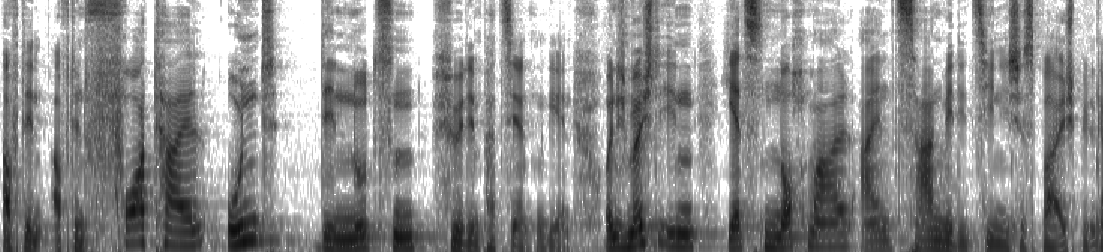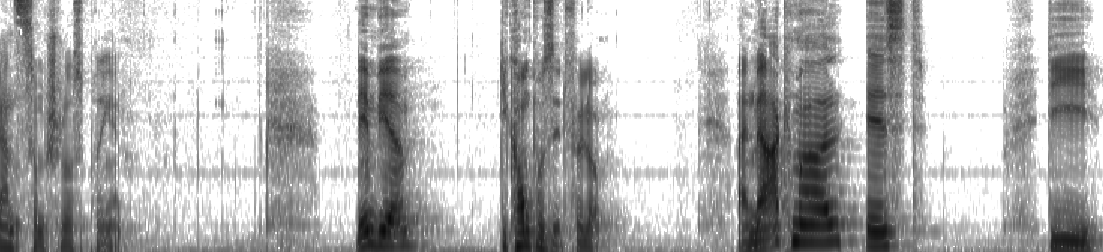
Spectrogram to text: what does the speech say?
auf, den, auf den Vorteil und den Nutzen für den Patienten gehen. Und ich möchte Ihnen jetzt nochmal ein zahnmedizinisches Beispiel ganz zum Schluss bringen. Nehmen wir die Kompositfüllung. Ein Merkmal ist die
